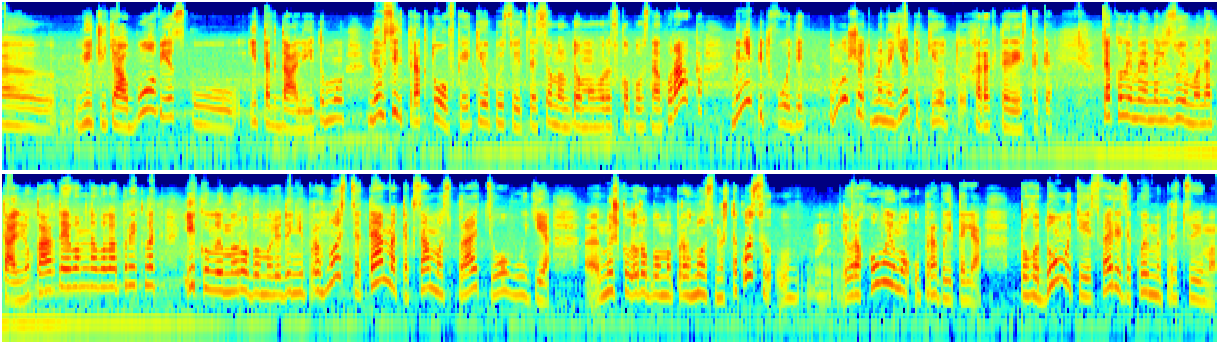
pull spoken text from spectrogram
е, відчуття обов'язку і так далі. І тому не всі трактовки, які описуються сьомим домом гороскопу в знаку рака, мені підходять, тому що от в мене є такі от характеристики. Це коли ми аналізуємо натальну карту, я вам навела приклад, і коли ми робимо людині прогноз, ця тема так само спрацьовує. Е, Ми ж коли робимо прогноз, ми ж також враховуємо управителя того дому, тієї сфері, з якою ми працюємо.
